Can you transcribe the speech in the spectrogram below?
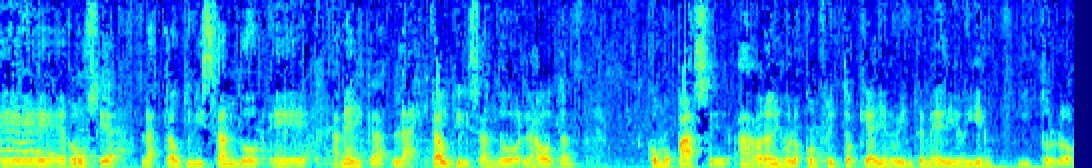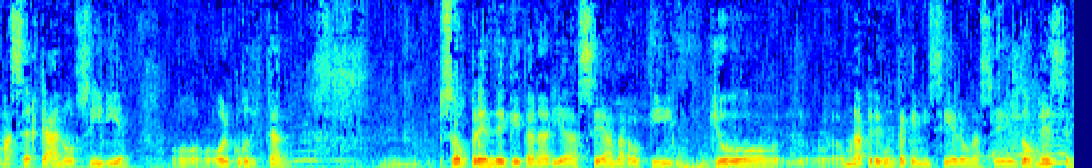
eh, Rusia, la está utilizando eh, América, la está utilizando la OTAN como pase ahora mismo los conflictos que hay en Oriente Medio y en todo lo más cercano, Siria o, el Kurdistán. ¿Sorprende que Canarias sea marroquí? Yo, una pregunta que me hicieron hace dos meses,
